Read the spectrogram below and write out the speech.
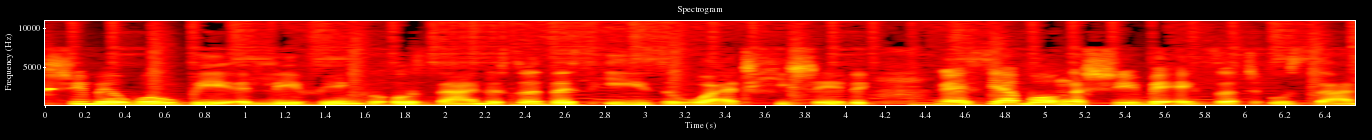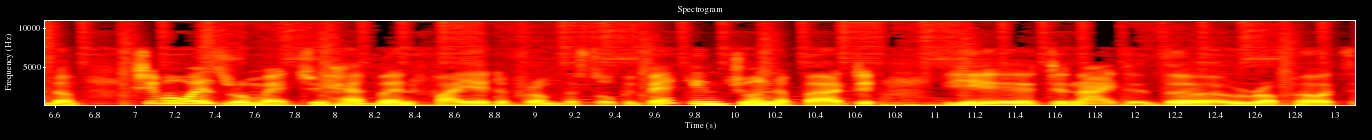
Shibe will be leaving Uzalo. So, this is what he shared. Uh, Siyabonga Shibe exit Uzalo. Shibe was rumored to have been fired from the soap back in June, but he denied the reports.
